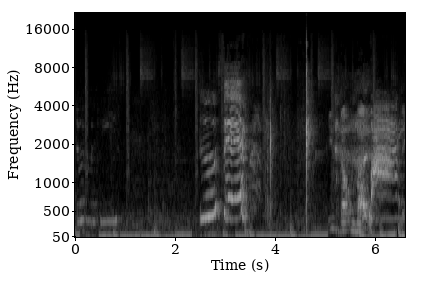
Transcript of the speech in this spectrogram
Do it for me, please. Do say. You don't bud. Bye.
